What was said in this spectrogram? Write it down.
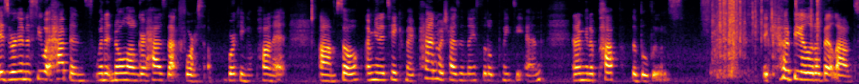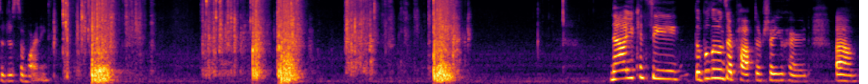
is we're going to see what happens when it no longer has that force working upon it. Um, so I'm going to take my pen, which has a nice little pointy end, and I'm going to pop the balloons. It could be a little bit loud, so just a warning. Now you can see the balloons are popped, I'm sure you heard. Um,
